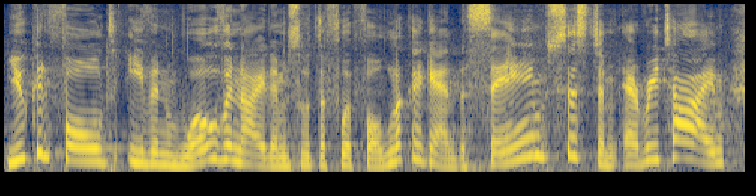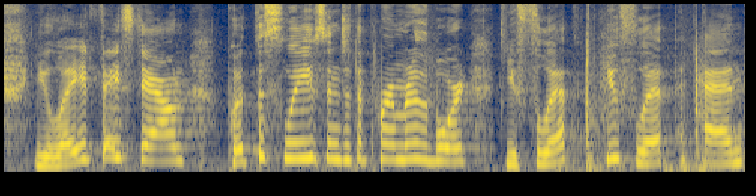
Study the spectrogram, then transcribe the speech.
you can fold even woven items with the flip fold. Look again, the same system every time. You lay it face down, put the sleeves into the perimeter of the board, you flip, you flip, and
